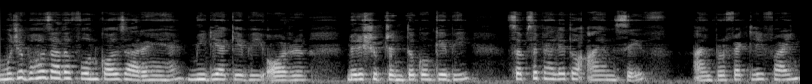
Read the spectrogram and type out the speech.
मुझे बहुत ज़्यादा फ़ोन कॉल्स आ रहे हैं मीडिया के भी और मेरे शुभचिंतकों के भी सबसे पहले तो I am safe I am perfectly fine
